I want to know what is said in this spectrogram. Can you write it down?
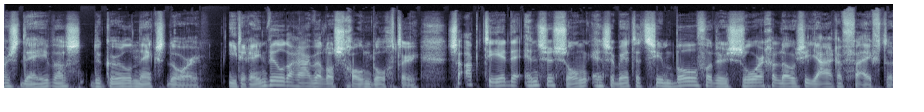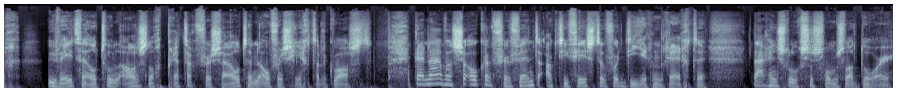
Doris Day was the girl next door. Iedereen wilde haar wel als schoondochter. Ze acteerde en ze zong en ze werd het symbool voor de zorgeloze jaren 50. U weet wel, toen alles nog prettig verzuild en overzichtelijk was. Daarna was ze ook een fervente activiste voor dierenrechten. Daarin sloeg ze soms wat door.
